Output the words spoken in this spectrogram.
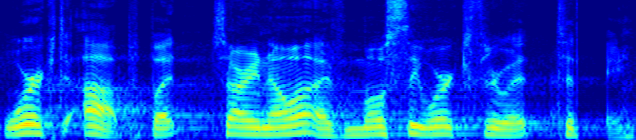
worked up. But sorry, Noah, I've mostly worked through it today.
